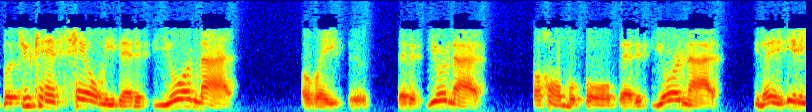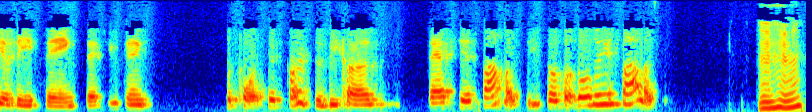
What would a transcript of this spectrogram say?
but you can't tell me that if you're not a racist, that if you're not a homophobe, that if you're not you know, any of these things that you can support this person because that's his policy. So those are his policies. Mm-hmm.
